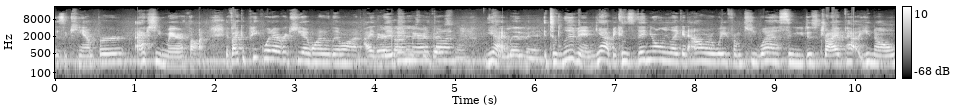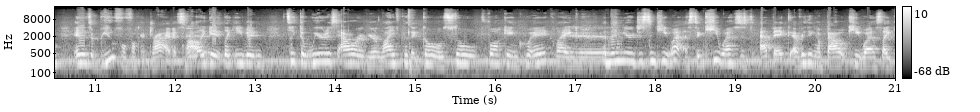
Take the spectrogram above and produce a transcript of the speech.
is a camper. Actually, Marathon. If I could pick whatever key I want to live on, I'd live in is the best Marathon. Yeah. to live in. to live in, yeah, because then you're only like an hour away from Key West, and you just drive past, you know, and it's a beautiful fucking drive. It's not It like it, like even it's like the weirdest hour of your life because it goes so fucking quick. Like, Yeah. and then you're just in Key West, and Key West is epic. Everything about Key West, like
